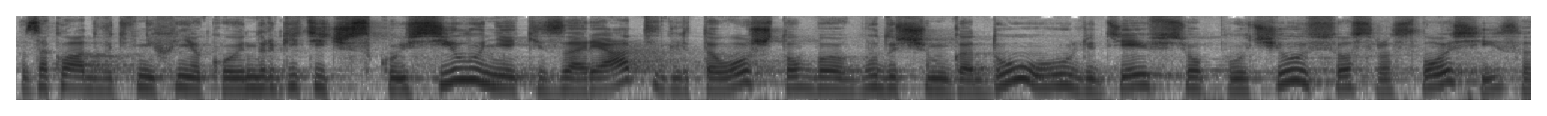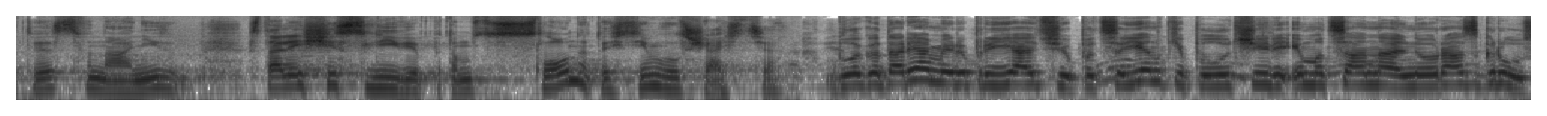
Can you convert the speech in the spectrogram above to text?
закладывать в них некую энергетическую силу, некий заряд для того, чтобы в будущем году у людей все получилось, все срослось, и, соответственно, они стали счастливее, потому что слон – это символ счастья. Благодаря мероприятию пациентки получили эмоциональную разгрузку.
